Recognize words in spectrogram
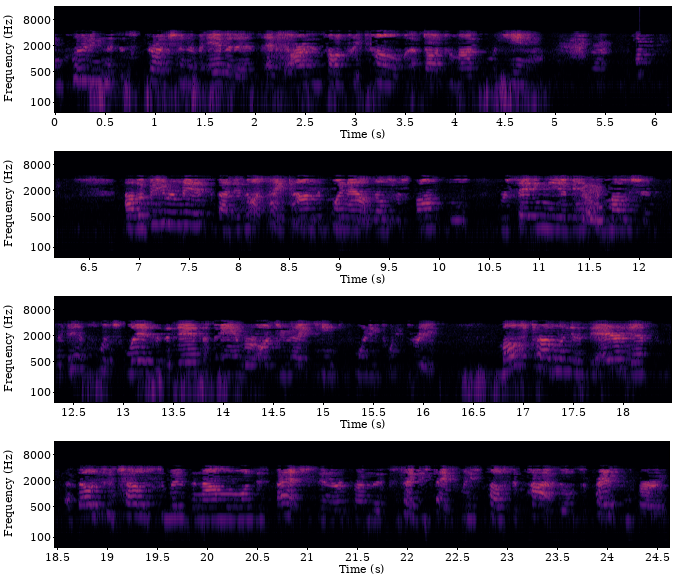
including the destruction of evidence at the Arkansas Creek home of Dr. Michael McKinney. I would be remiss if I did not take time to point out those responsible for setting the events in motion, events which led to the death of Amber on June 18, 2023. Most troubling is the arrogance of those who chose to move the 911 dispatch center from the Kentucky State Police Post at Pikeville to Prestonsburg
